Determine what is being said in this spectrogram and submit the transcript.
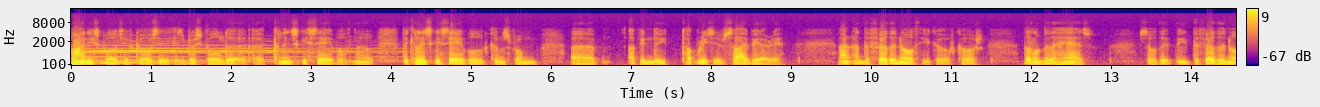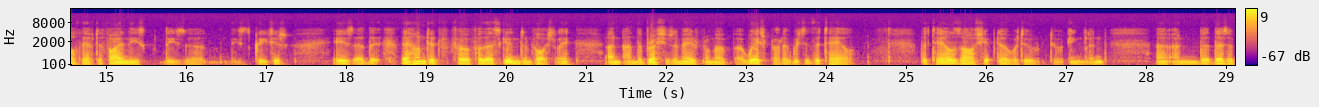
Finest quality, of course, is, a brush called a, a Kolinsky sable. Now, the Kolinsky sable comes from uh, up in the top reaches of Siberia, and, and the further north you go, of course, the longer the hairs. So the, the, the further north they have to find these these uh, these creatures, is uh, they, they're hunted for, for their skins, unfortunately, and, and the brushes are made from a, a waste product, which is the tail. The tails are shipped over to, to England, uh, and there's an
